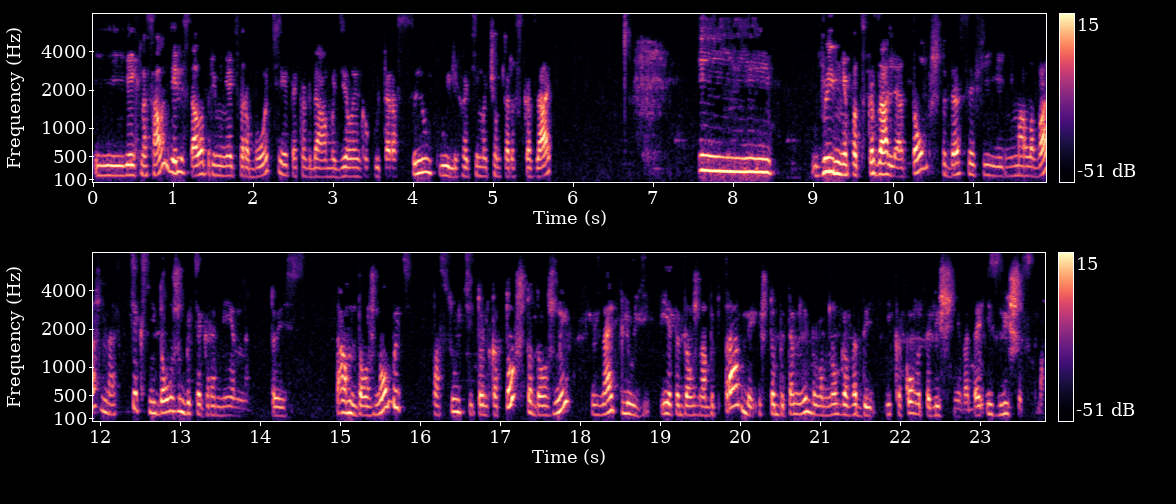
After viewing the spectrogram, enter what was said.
И я их на самом деле стала применять в работе. Это когда мы делаем какую-то рассылку или хотим о чем-то рассказать. И вы мне подсказали о том, что, да, София, немаловажно, текст не должен быть огроменным. То есть там должно быть, по сути, только то, что должны знать люди. И это должна быть правда, и чтобы там не было много воды и какого-то лишнего, да, излишества.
